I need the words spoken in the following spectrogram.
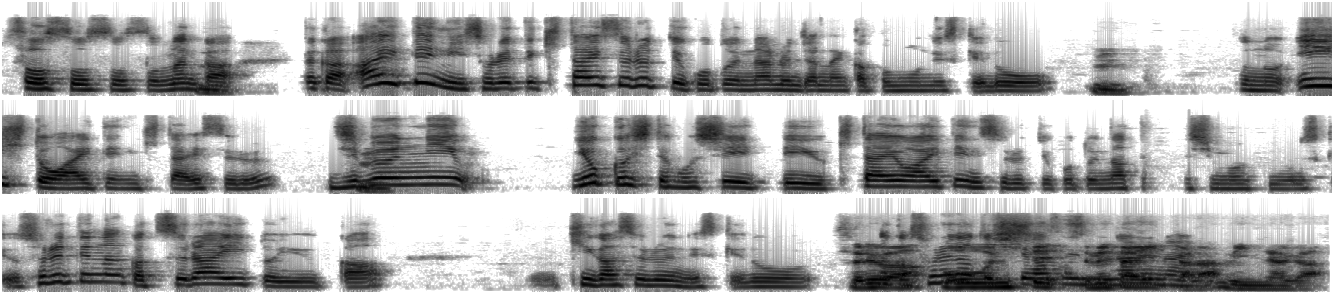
そうそうそうそう。なんか、だから相手にそれって期待するっていうことになるんじゃないかと思うんですけど、うんその、いい人を相手に期待する？自分に良くしてほしいっていう期待を相手にするっていうことになってしまうと思うんですけど、それってなんか辛いというか、気がするんですけど、それはそれだと幸せになれない冷たいから、みんなが。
